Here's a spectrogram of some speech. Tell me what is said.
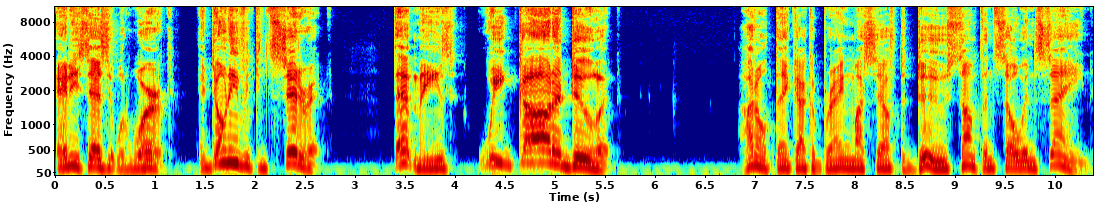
Eddy says it would work, and don't even consider it. That means we gotta do it. I don't think I could bring myself to do something so insane.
